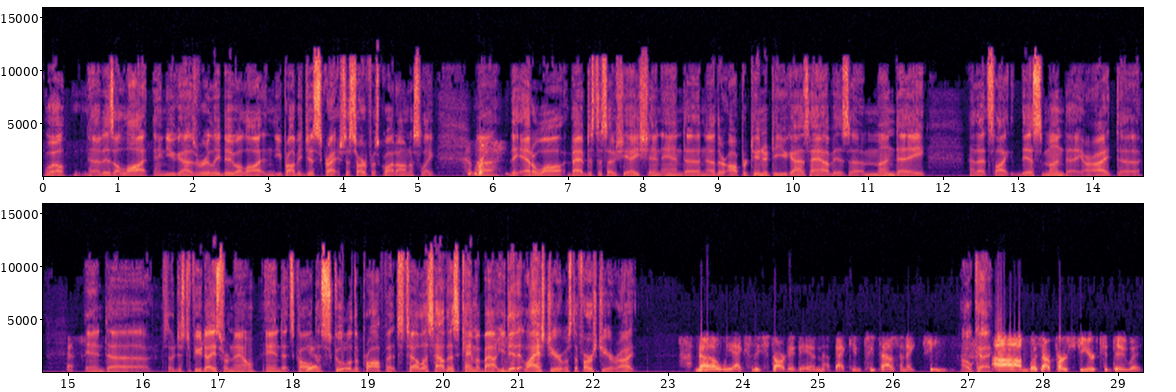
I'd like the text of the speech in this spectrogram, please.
Well, that is a lot, and you guys really do a lot, and you probably just scratched the surface, quite honestly. Right. Uh, the Etowah Baptist Association, and uh, another opportunity you guys have is uh, Monday. Now that's like this Monday, all right? Uh, yes. And uh, so just a few days from now, and it's called yes. the School of the Prophets. Tell us how this came about. You did it last year; was the first year, right? No, we actually started in back in 2018. Okay, um, was our first year to do it.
